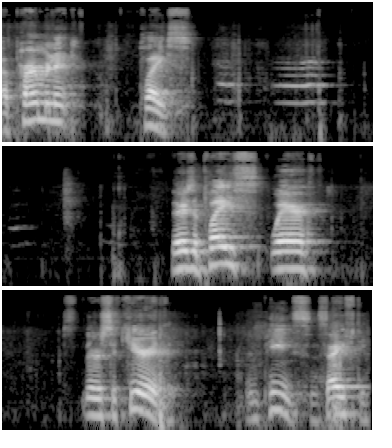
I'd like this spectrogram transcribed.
a permanent place. There's a place where there's security and peace and safety.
